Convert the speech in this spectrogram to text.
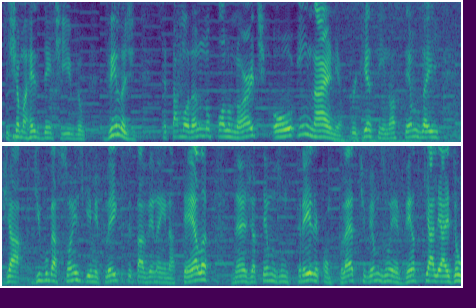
que chama Resident Evil Village, você tá morando no Polo Norte ou em Nárnia, porque assim, nós temos aí já divulgações de gameplay que você tá vendo aí na tela, né? Já temos um trailer completo, tivemos um evento que aliás eu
